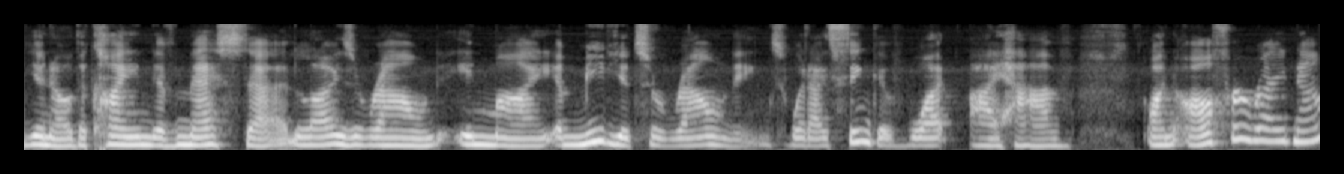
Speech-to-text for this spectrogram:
you know, the kind of mess that lies around in my immediate surroundings when I think of what I have on offer right now?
